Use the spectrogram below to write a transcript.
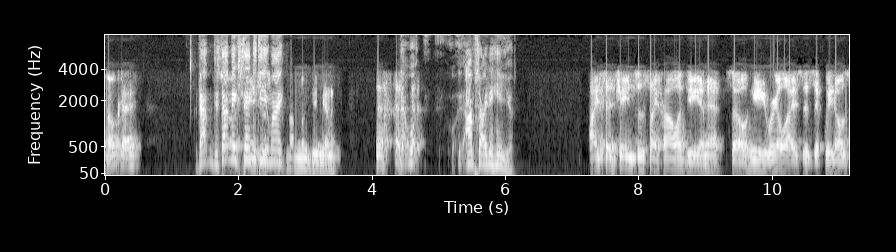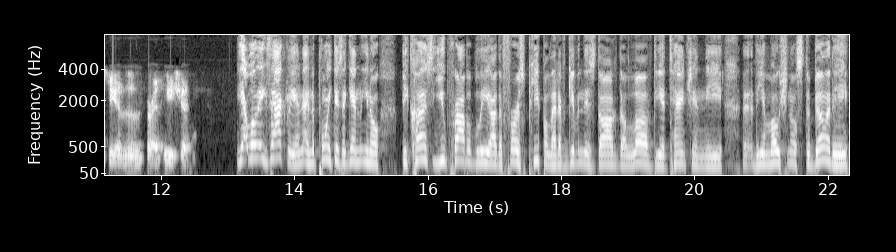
Okay. That, does that So make sense to you, Mike? psychology in it. That- what- I'm sorry, I didn't hear you. I said change the psychology in it so he realizes if we don't see it as a threat, he should. Yeah, well, exactly. And and the point is, again, you know, because you probably are the first people that have given this dog the love, the attention, the uh, the emotional stability.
